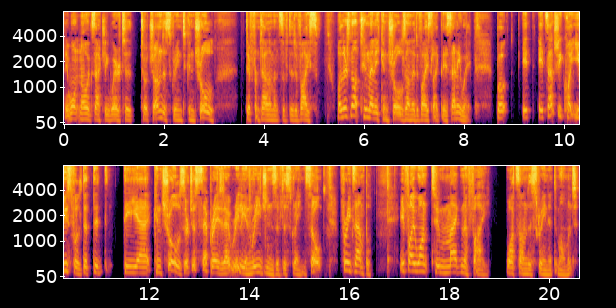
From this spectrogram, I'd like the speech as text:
they won't know exactly where to touch on the screen to control different elements of the device. Well, there's not too many controls on a device like this anyway, but it, it's actually quite useful that the, the uh, controls are just separated out really in regions of the screen. So, for example, if I want to magnify what's on the screen at the moment,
